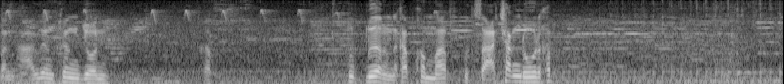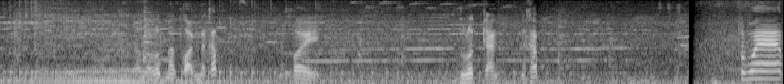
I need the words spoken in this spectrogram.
ปัญหาเรื่องเครื่องยนต์ครับทุกเรื่องนะครับ เข้ามาปรึกษาช่างดูนะครับเรารอรถมาก่อนนะครับค่อยดูรถกันนะครับแวบ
